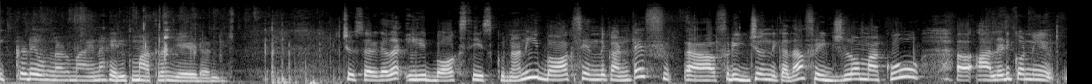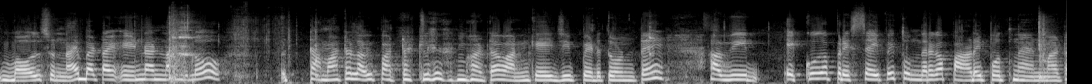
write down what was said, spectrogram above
ఇక్కడే ఉన్నాడు మా ఆయన. హెల్ప్ మాత్రం చేయడండి. చూసారు కదా ఈ బాక్స్ తీసుకున్నాను. ఈ బాక్స్ ఎందుకంటే ఫ్రిడ్జ్ ఉంది కదా ఫ్రిడ్జ్లో మాకు ఆల్రెడీ కొన్ని బౌల్స్ ఉన్నాయి. బట్ ఏంటంటే అందులో టమాటాలు అవి పట్టట్లేదు అనమాట వన్ కేజీ పెడుతుంటే అవి ఎక్కువగా ప్రెస్ అయిపోయి తొందరగా పాడైపోతున్నాయి అనమాట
